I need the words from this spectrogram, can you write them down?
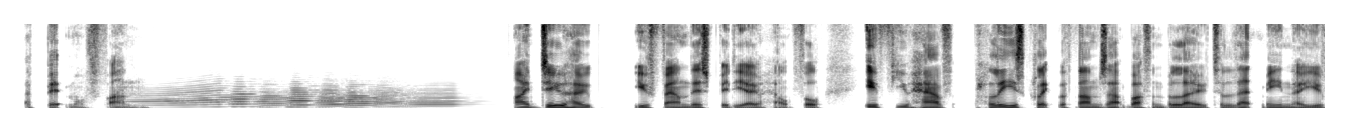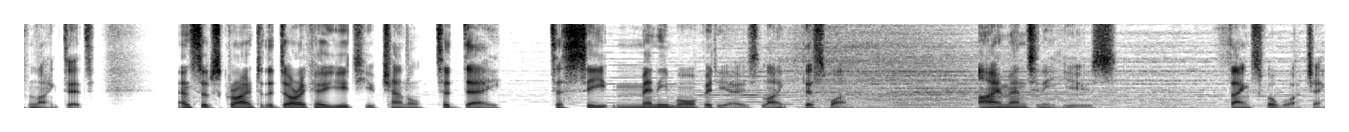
a bit more fun. I do hope you found this video helpful. If you have, please click the thumbs up button below to let me know you've liked it. And subscribe to the Dorico YouTube channel today to see many more videos like this one. I'm Anthony Hughes. Thanks for watching.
